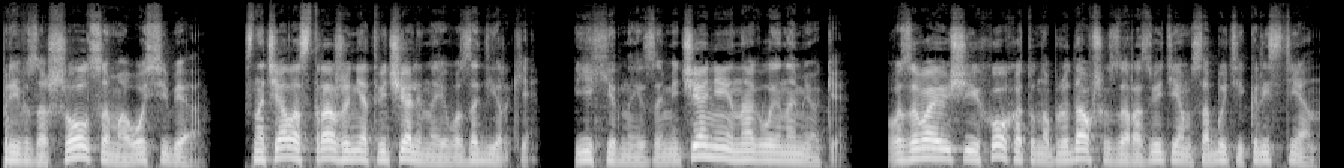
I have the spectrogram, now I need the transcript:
превзошел самого себя. Сначала стражи не отвечали на его задирки, ехидные замечания и наглые намеки вызывающие хохот у наблюдавших за развитием событий крестьян.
